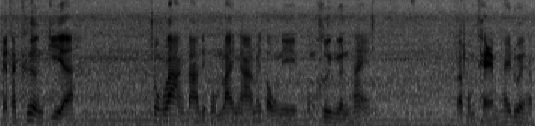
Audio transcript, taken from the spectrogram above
แต่ถ้าเครื่องเกียร์ ช่วงล่างตามที่ผมรายงานไม่ตรงนี้ ผมคืนเงินให้ แล้วผมแถมให้ด้วยครับ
